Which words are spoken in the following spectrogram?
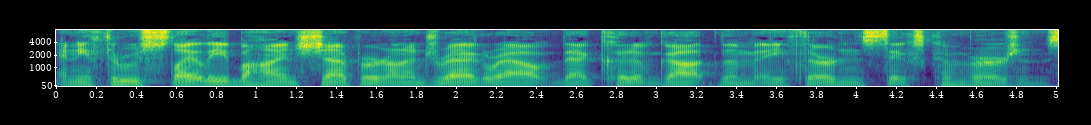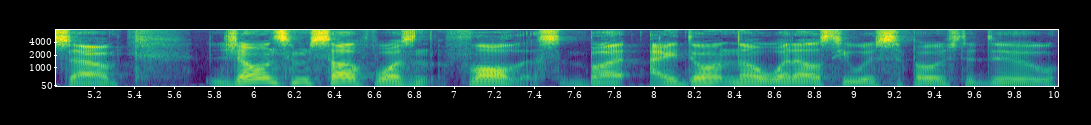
and he threw slightly behind Shepard on a drag route that could have got them a third and six conversion. So Jones himself wasn't flawless, but I don't know what else he was supposed to do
